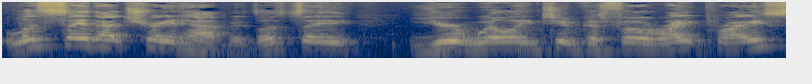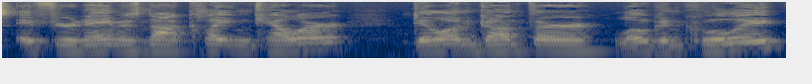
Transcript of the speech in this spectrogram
Let's say that trade happens. Let's say you're willing to because for the right price, if your name is not Clayton Keller, Dylan Guenther, Logan Cooley,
